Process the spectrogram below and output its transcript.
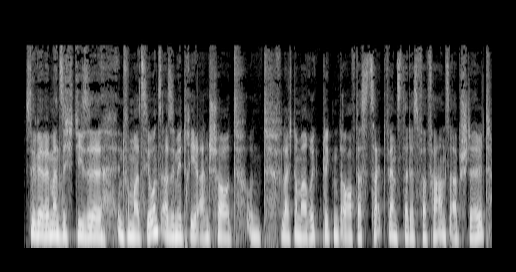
Silvia, wenn man sich diese Informationsasymmetrie anschaut und vielleicht nochmal rückblickend auch auf das Zeitfenster des Verfahrens abstellt,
